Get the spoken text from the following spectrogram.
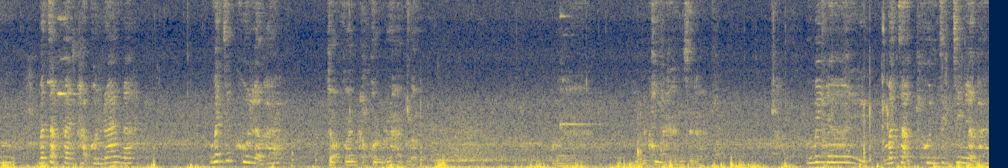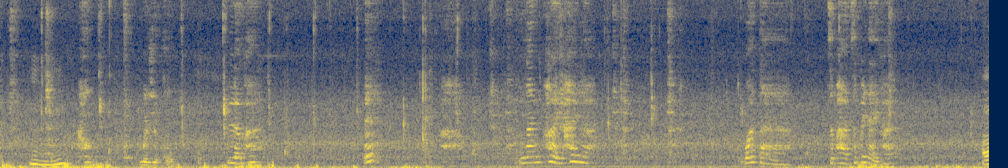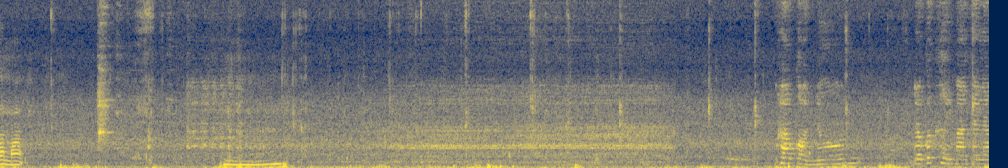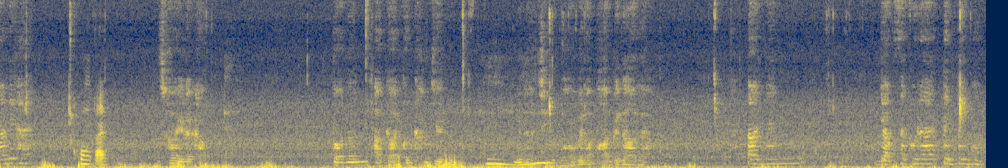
มาจากแฟนคลับคนแรกนะ ไม่ใช่คุณเหรอคะจากแฟนคลับคนแรกเหรอแหมผมเป็นคู่แข่งสินะไม่ได้ มาจากคุณจริงๆเหรอคะอืมครับไม่ใช่ผมเหรอคะเอ๊ะงั้นใครให้ล่ะ ว่าแต่จะพาฉันไปไหนคะ อร่อยมากอืมคราวก่อนโน้นเราก็เคยมากันแล้วนะคะ คงกันใช่นะครับ ตอนนั้นอากาศค่อนข้างเย็นอืมไม่น่าเชื่อว่าเวลาผ่านไปนานแล้ว ตอนนั้น ดอกซากุระเต็มไปหมด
